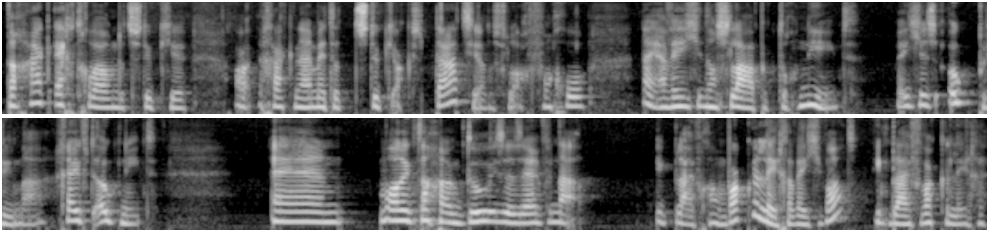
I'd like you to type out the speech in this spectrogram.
dan ga ik echt gewoon dat stukje, ga ik nou met dat stukje acceptatie aan de slag. Van goh, nou ja, weet je, dan slaap ik toch niet. Weet je, is ook prima. Geeft ook niet. En wat ik dan ook doe, is dan zeggen van, nou, ik blijf gewoon wakker liggen, weet je wat? Ik blijf wakker liggen.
